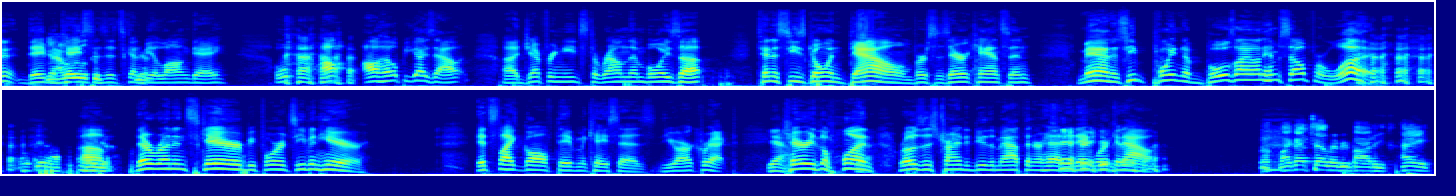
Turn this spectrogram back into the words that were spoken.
Dave Yeah, McKay says it's going to yeah. be a long day. I'll, I'll help you guys out. Uh, Jeffrey needs to round them boys up. Tennessee's going down versus Eric Hansen. Man, is he pointing a bullseye on himself or what? Yeah. Oh, Um, yeah. They're running scared before it's even here. It's like golf, Dave McKay says. You are correct. yeah. Carry the one. Rose is trying to do the math in her head. It ain't working out. like I tell everybody, hey,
